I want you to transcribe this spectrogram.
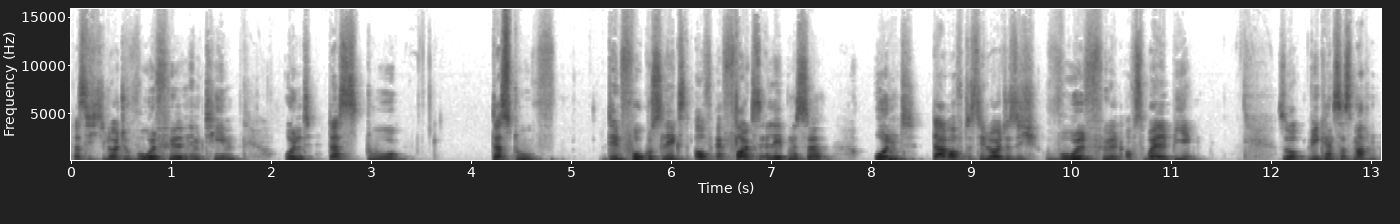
dass sich die Leute wohlfühlen im Team und dass du, dass du den Fokus legst auf Erfolgserlebnisse und darauf, dass die Leute sich wohlfühlen, aufs Wellbeing. So, wie kannst du das machen?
